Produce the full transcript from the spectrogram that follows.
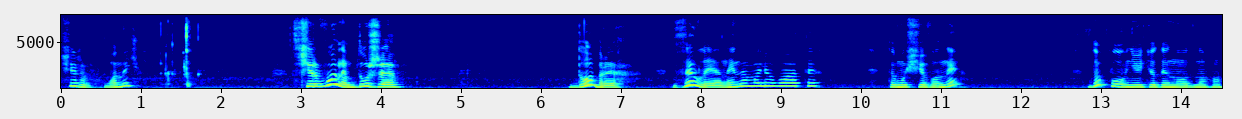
Червоний. З червоним дуже добре зелений намалювати, тому що вони доповнюють один одного.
